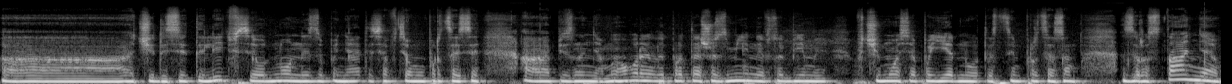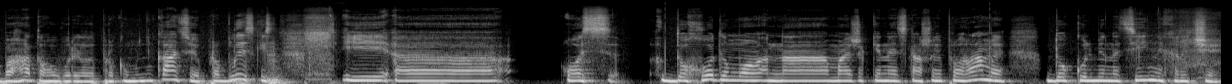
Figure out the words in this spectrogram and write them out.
а, чи десятиліть, все одно не зупиняйтеся в цьому процесі а, пізнання. Ми говорили про те, що зміни в собі ми вчимося поєднувати з цим процесом зростання. Багато говорили про комунікацію, про близькість. І е, ось доходимо на майже кінець нашої програми до кульмінаційних речей,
